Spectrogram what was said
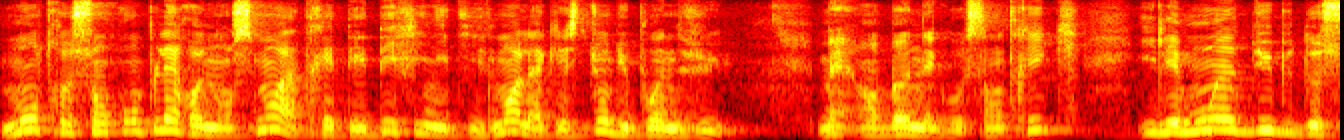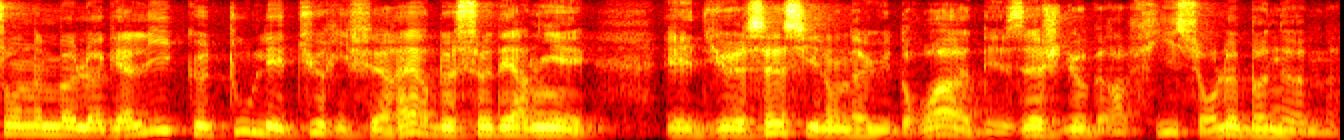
montrent son complet renoncement à traiter définitivement la question du point de vue. Mais en bon égocentrique, il est moins dupe de son homologue Ali que tous les turiféraires de ce dernier, et Dieu sait s'il en a eu droit à des hagiographies sur le bonhomme.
